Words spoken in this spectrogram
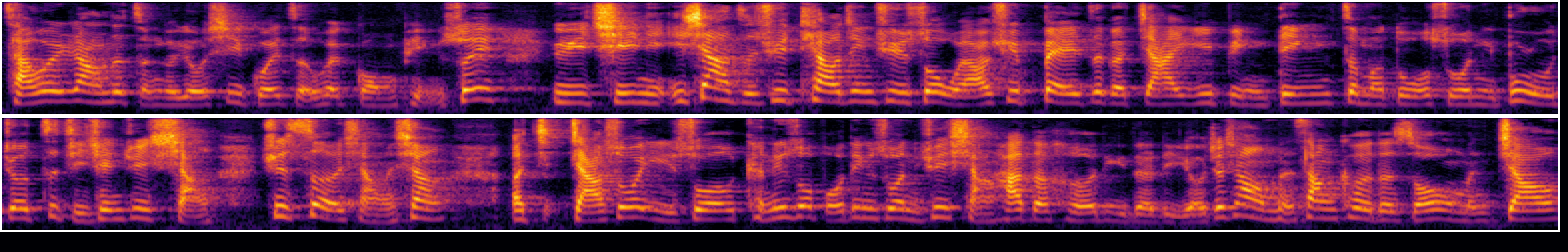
才会让这整个游戏规则会公平。所以，与其你一下子去跳进去说我要去背这个甲乙丙丁这么多说，你不如就自己先去想，去设想，像呃甲说乙说，肯定说否定说，你去想它的合理的理由。就像我们上课的时候，我们教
